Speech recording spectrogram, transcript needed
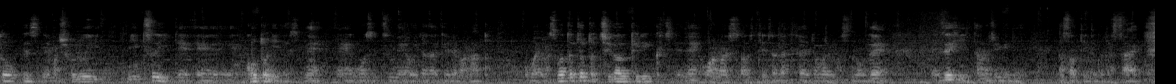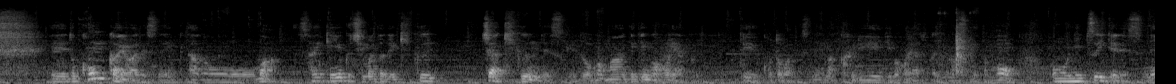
トですね、まあ、書類について、えー、ごとにですね、えー、ご説明をいただければなと思います。またちょっと違う切り口でねお話しさせていただきたいと思いますので、えー、ぜひ楽しみになさっていてください。えーと、今回はですね、あのー、まあ、最近よく巷で聞くじゃ聞くんですけど、まあ、マーケティング翻訳っていう言葉ですね、まあ、クリエイティブ翻訳とか言いますけどもについてですね、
